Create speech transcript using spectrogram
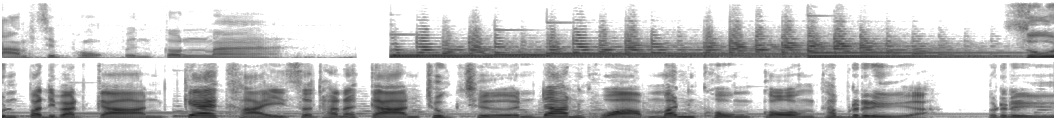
2536 เป็นต้นมา ศูนย์ปฏิบัติการแก้ไขสถานการณ์ฉุกเฉินด้านความมั่นคงกองทัพเรือ หรือ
